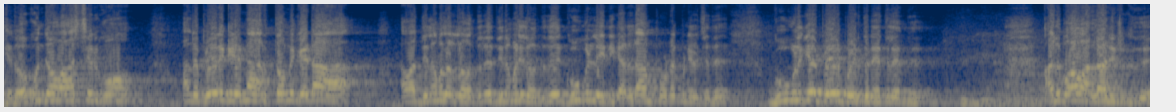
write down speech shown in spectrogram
ஏதோ கொஞ்சம் வாசிச்சிருக்கோம். அந்த பேருக்கு என்ன அர்த்தம்னு கேட்டால் அவன் தினமலரில் வந்தது தினமணியில் வந்தது கூகுளில் இன்றைக்கி அதுதான் ப்ரொடக்ட் பண்ணி வச்சது. கூகுளுக்கே பேர் போயிடுது நேரத்துலேருந்து அது பாவம் அல்லாடிட்டு இருக்குது.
